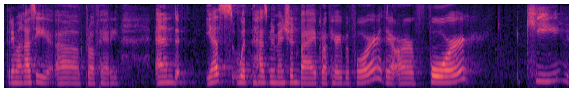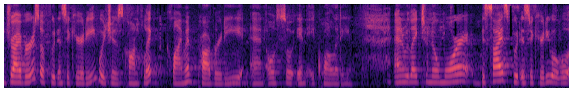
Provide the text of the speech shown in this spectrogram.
terima kasih uh, Prof. Heri. And yes, what has been mentioned by Prof. Heri before, there are four key drivers of food insecurity, which is conflict, climate, poverty, and also inequality. And we'd like to know more, besides food insecurity, we'll, we'll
